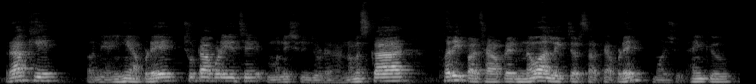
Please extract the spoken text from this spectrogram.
રાખીએ. અને અહીં આપણે છૂટા પડીએ છીએ. મનીષની જોડેના નમસ્કાર. ફરી પાછા આપણે નવા લેક્ચર સાથે આપણે મળીશું. Thank you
